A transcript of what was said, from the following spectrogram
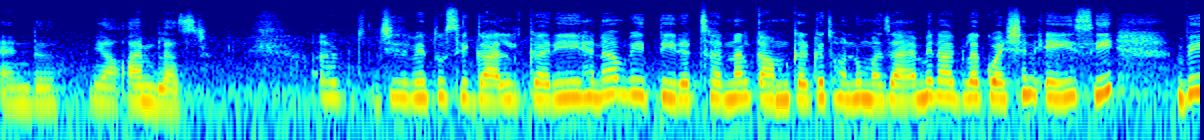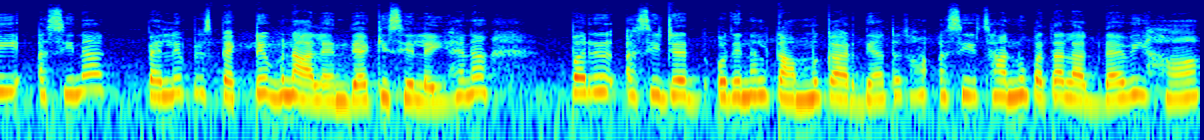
ਐਂਡ ਯਾ ਆਈ ਐਮ ਬlesed ਜਿਵੇਂ ਤੁਸੀਂ ਗੱਲ ਕਰੀ, ਹੈ ਨਾ, ਵੀ ਧੀਰਜ ਸਰ ਨਾਲ ਕੰਮ ਕਰਕੇ ਤੁਹਾਨੂੰ ਮਜ਼ਾ ਆਇਆ, ਮੇਰਾ ਅਗਲਾ ਕੁਐਸਚਨ ਹੀ ਸੀ ਵੀ ਅਸੀਂ ਨਾ ਪਹਿਲੇ ਪਰਸਪੈਕਟਿਵ ਬਣਾ ਲੈਂਦੇ ਆ ਕਿਸੇ ਲਈ, ਹੈ ਨਾ। ਪਰ ਅਸੀਂ ਜਦ ਉਹਦੇ ਨਾਲ ਕੰਮ ਕਰਦੇ ਆ ਤਾਂ ਤੁਹਾ- ਅਸੀਂ ਸਾਨੂੰ ਪਤਾ ਲੱਗਦਾ ਹੈ ਵੀ ਹਾਂ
